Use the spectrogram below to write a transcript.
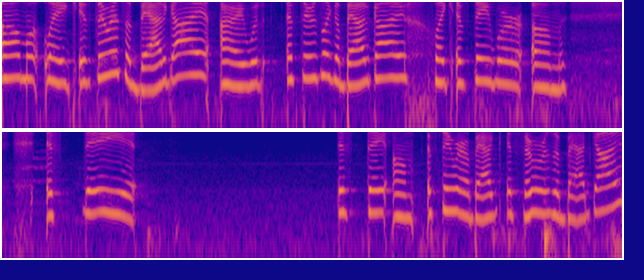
um, like if there was a bad guy, I would. If there's like a bad guy, like if they were, um, if they if they um if they were a bad if there was a bad guy,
